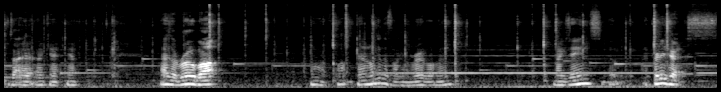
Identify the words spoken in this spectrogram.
Is that it? Okay, yeah. There's a robot. Oh, fuck. Don't look at the fucking robot, man. Magazines? Oh, a pretty dress.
